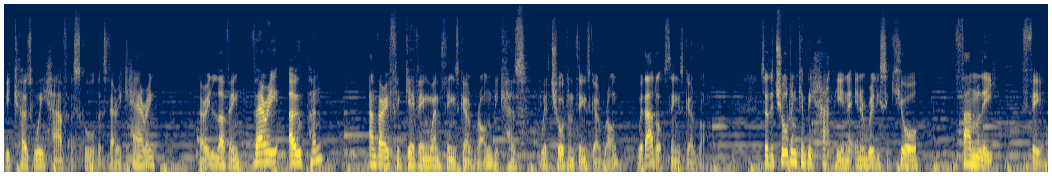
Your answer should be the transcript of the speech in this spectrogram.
because we have a school that's very caring, very loving, very open, and very forgiving when things go wrong, because with children things go wrong, with adults things go wrong. So the children can be happy in a, in a really secure family feel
